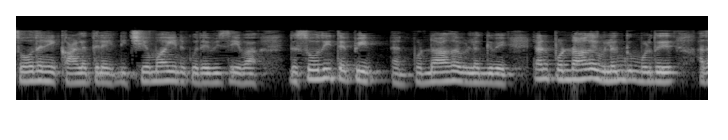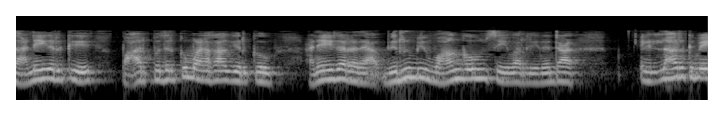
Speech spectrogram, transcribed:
சோதனை காலத்திலே நிச்சயமா எனக்கு உதவி செய்வா இந்த சோதித்த பின் நான் பொன்னாக விளங்குவேன். நான் பொன்னாக விளங்கும் பொழுது அது அநேகருக்கு பார்ப்பதற்கும் அழகாக இருக்கும். அநேகர் அதை விரும்பி வாங்கவும் செய்வார்கள். ஏனென்றால் எல்லாருக்குமே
